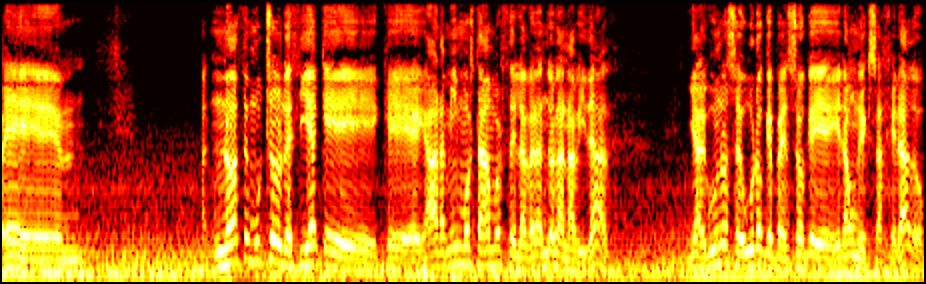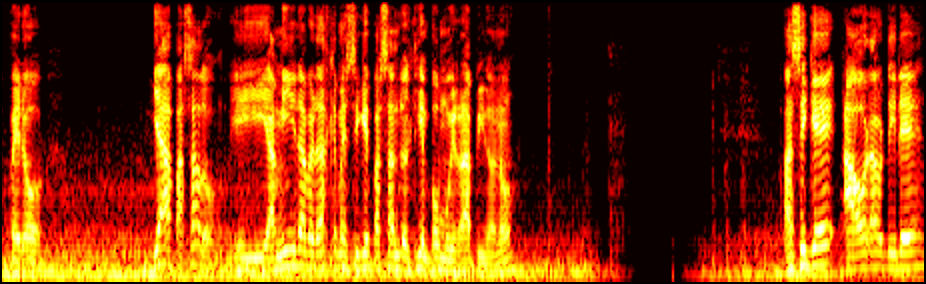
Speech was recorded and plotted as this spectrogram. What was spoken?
Eh, no hace mucho os decía que, que, ahora mismo estábamos celebrando la Navidad. Y algunos seguro que pensó que era un exagerado, pero ya ha pasado. Y a mí la verdad es que me sigue pasando el tiempo muy rápido, ¿no? Así que ahora os diré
